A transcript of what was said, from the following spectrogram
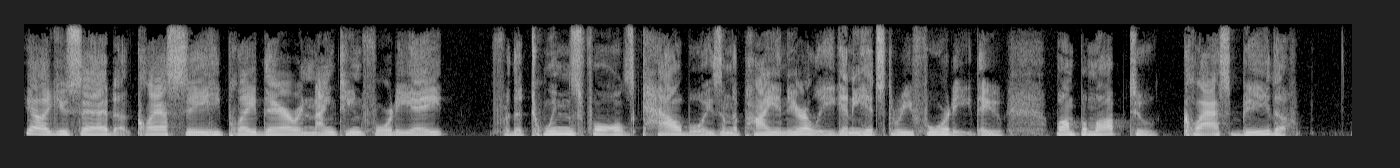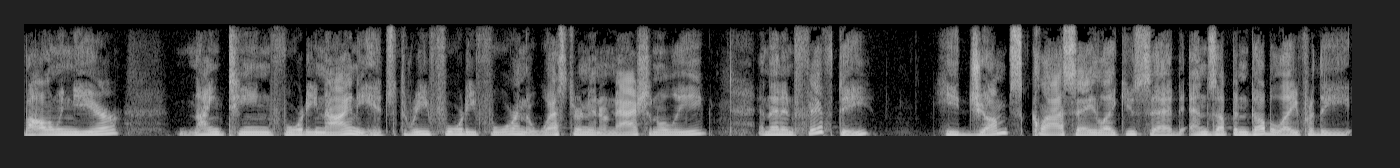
Yeah, like you said, uh, Class C, he played there in 1948 for the Twins Falls Cowboys in the Pioneer League, and he hits 340. They bump him up to Class B the following year. 1949, he hits 344 in the Western International League. And then in 50, he jumps Class A, like you said, ends up in Double A for the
